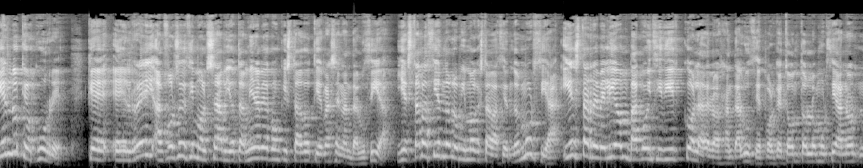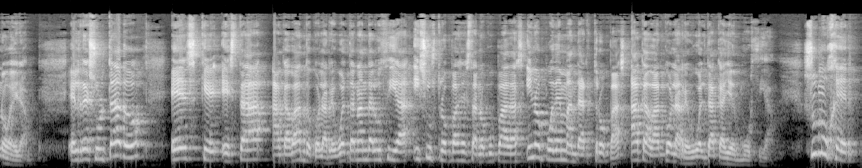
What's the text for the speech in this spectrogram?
¿Qué es lo que ocurre? Que el rey Alfonso X el Sabio también había conquistado tierras en Andalucía y estaba haciendo lo mismo que estaba haciendo en Murcia. Y esta rebelión va a coincidir con la de los andaluces, porque tontos los murcianos no eran. El resultado es que está acabando con la revuelta en Andalucía y sus tropas están ocupadas y no pueden mandar tropas a acabar con la revuelta que hay en Murcia. Su mujer,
